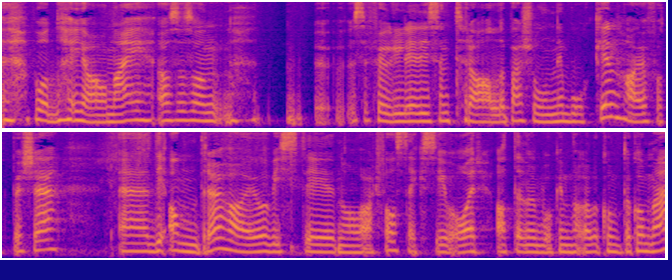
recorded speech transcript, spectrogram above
både ja og nei. Altså sånn, selvfølgelig De sentrale personene i boken har jo fått beskjed. Eh, De andre har jo visst i nå i hvert fall seks-syv år at denne boken hadde kommet til å komme.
